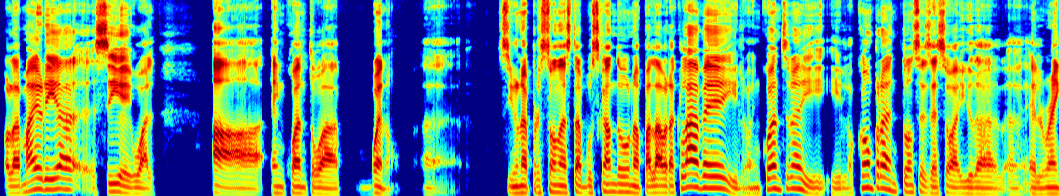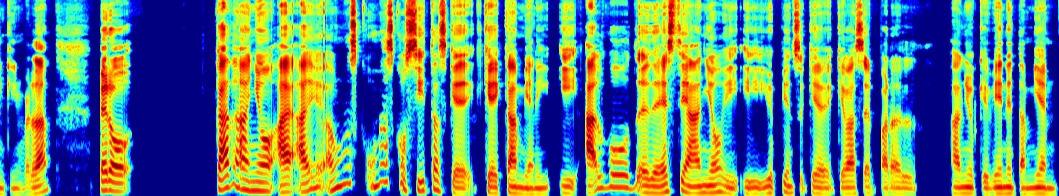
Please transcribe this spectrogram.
por la mayoría eh, sigue igual. en cuanto a, bueno, si una persona está buscando una palabra clave y lo encuentra y, lo compra, entonces eso ayuda el ranking, ¿verdad? Pero cada año hay, unas cositas que, cambian y, algo de, este año, y, yo pienso que, va a ser para el año que viene también,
